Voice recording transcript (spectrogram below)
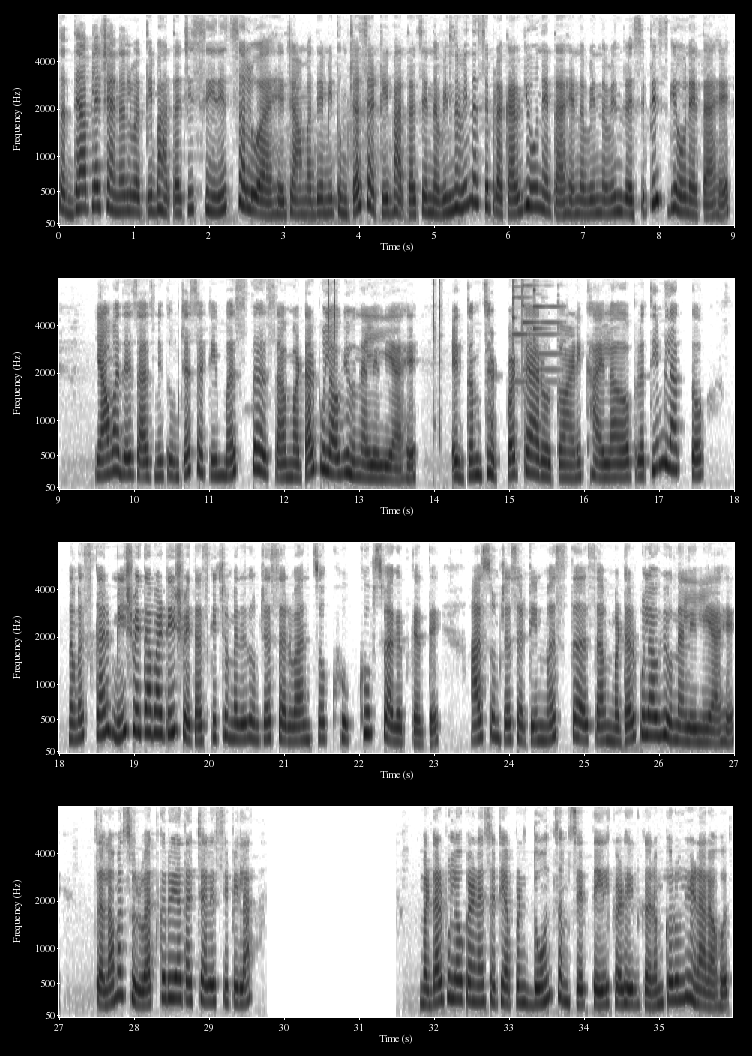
सध्या आपल्या चॅनलवरती भाताची सिरीज चालू आहे ज्यामध्ये मी तुमच्यासाठी भाताचे नवीन नवीन असे प्रकार घेऊन येत आहे नवीन नवीन रेसिपीज घेऊन येत आहे. यामध्येच आज मी तुमच्यासाठी मस्त असा मटार पुलाव घेऊन आलेली आहे. एकदम झटपट तयार होतो आणि खायला अप्रतिम लागतो. नमस्कार मी श्वेता पाटील श्वेताज किचनमध्ये तुमच्या सर्वांचं खूप खूप स्वागत करते. आज तुमच्यासाठी मस्त असा मटार पुलाव घेऊन आलेली आहे. चला मग सुरुवात करूयात आजच्या रेसिपीला मटार पुलाव करण्यासाठी आपण दोन चमचे तेल कढईत गरम करून घेणार आहोत.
